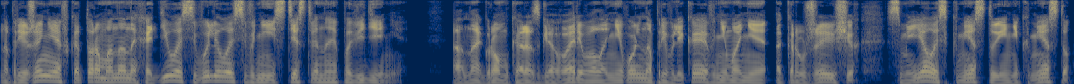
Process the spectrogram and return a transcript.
Напряжение, в котором она находилась, вылилось в неестественное поведение. Она громко разговаривала, невольно привлекая внимание окружающих, смеялась к месту и не к месту,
